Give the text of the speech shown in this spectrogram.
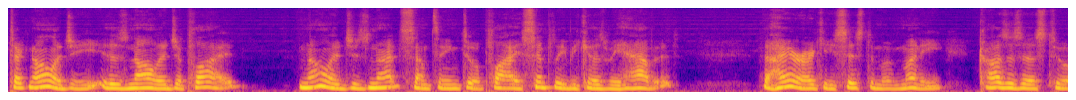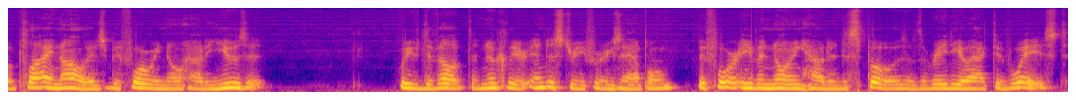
Technology is knowledge applied. Knowledge is not something to apply simply because we have it. The hierarchy system of money causes us to apply knowledge before we know how to use it. We've developed the nuclear industry, for example, before even knowing how to dispose of the radioactive waste.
